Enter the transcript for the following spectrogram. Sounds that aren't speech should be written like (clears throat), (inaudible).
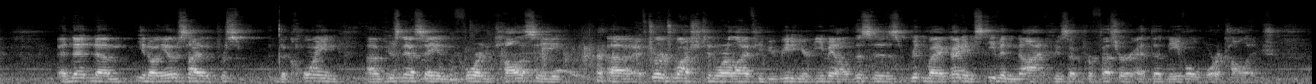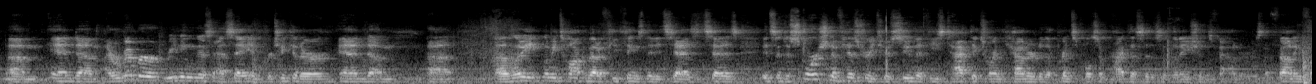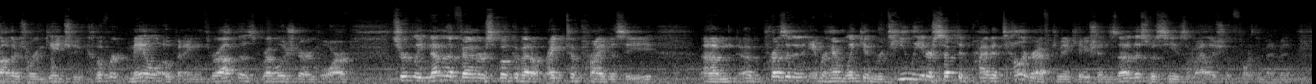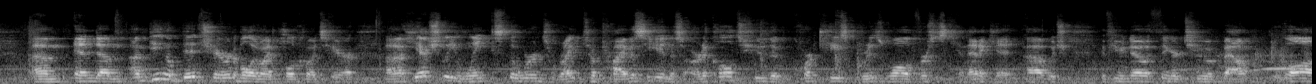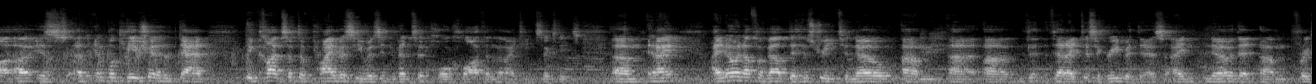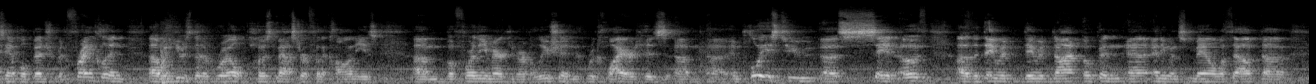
And then, um, you know, on the other side of the pers- the coin. Um, here's an essay in foreign policy. Uh, if George Washington were alive, he'd be reading your email. This is written by a guy named Stephen Knott, who's a professor at the Naval War College. Um, and um, I remember reading this essay in particular, and um, uh, uh, let, me, let me talk about a few things that it says. It says, it's a distortion of history to assume that these tactics were counter to the principles and practices of the nation's founders. The founding fathers were engaged in covert mail opening throughout this Revolutionary War Certainly, none of the founders spoke about a right to privacy. Um, uh, President Abraham Lincoln routinely intercepted private telegraph communications. None of this was seen as a violation of the Fourth Amendment. Um, and um, I'm being a bit charitable in my pull quotes here. Uh, he actually links the words right to privacy in this article to the court case Griswold versus Connecticut, uh, which, if you know a thing or two about law, uh, is an implication that the concept of privacy was invented whole cloth in the 1960s. Um, and I, I know enough about the history to know um, uh, uh, th that I disagreed with this. I know that, um, for example, Benjamin Franklin, uh, when he was the royal postmaster for the colonies um, before the American Revolution, required his um, uh, employees to uh, say an oath uh, that they would they would not open anyone's mail without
